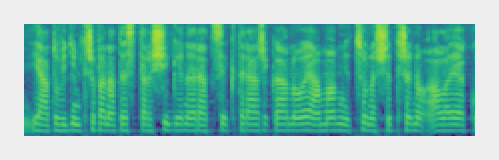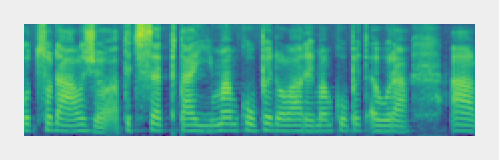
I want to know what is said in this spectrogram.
Já to vidím třeba na té starší generaci, která říká, no já mám něco našetřeno, ale jako co dál, že? A teď se ptají, mám koupit dolary, mám koupit eura. A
